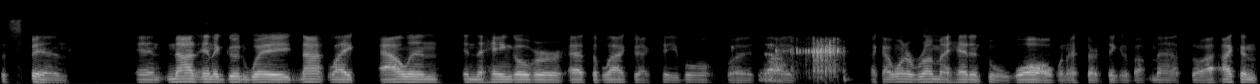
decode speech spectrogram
to spin. And not in a good way not like alan in the hangover at the blackjack table but like like i want to run my head into a wall when i start thinking about math. So i, I can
